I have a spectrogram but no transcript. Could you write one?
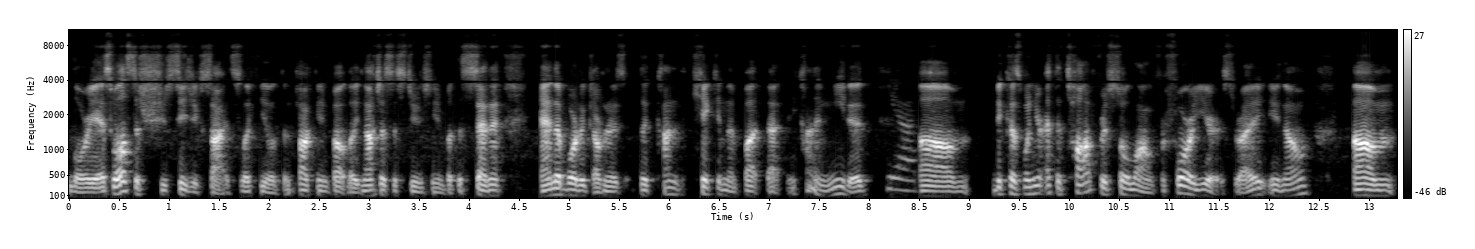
Laurier as well as the strategic side. So like you know I'm talking about like not just the students union but the Senate and the board of governors the kind of kick in the butt that it kind of needed. Yeah. Um, because when you're at the top for so long for four years, right? You know, um,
